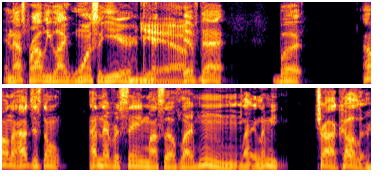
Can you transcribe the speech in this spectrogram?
and that's probably like once a year. Yeah. if that. But I don't know. I just don't. I never seen myself like, hmm, like let me try a color.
